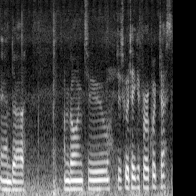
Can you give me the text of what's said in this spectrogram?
and uh, I'm going to just go take it for a quick test.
